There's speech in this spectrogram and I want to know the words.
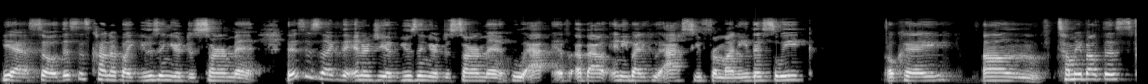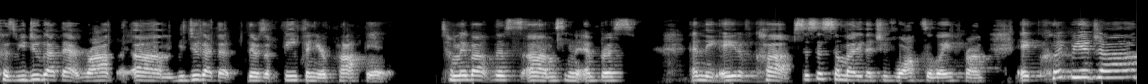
Yeah, so this is kind of like using your discernment. This is like the energy of using your discernment who about anybody who asks you for money this week. Okay? Um, tell me about this because you do got that rob. Um, you do got that. There's a thief in your pocket. Tell me about this. Um, the Empress and the Eight of Cups. This is somebody that you've walked away from. It could be a job,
